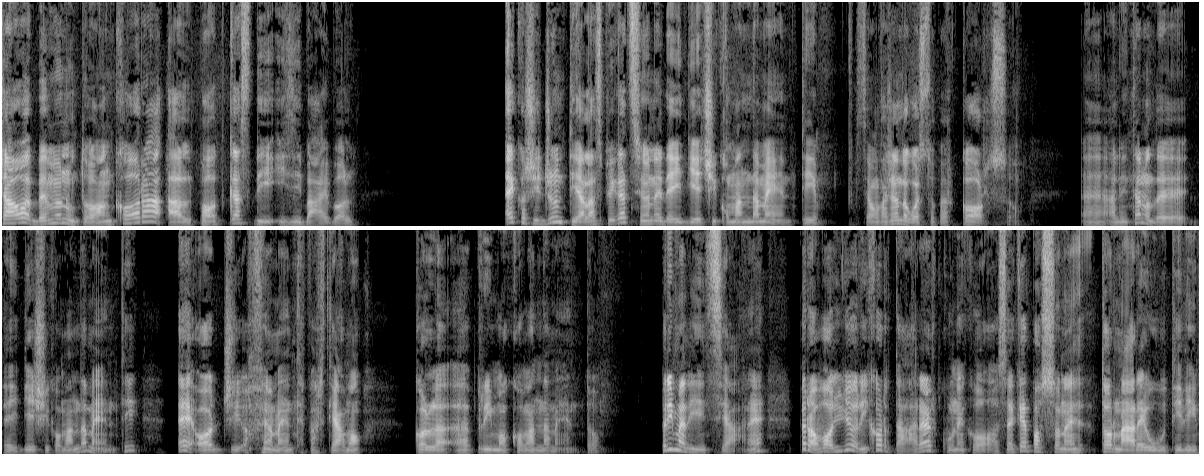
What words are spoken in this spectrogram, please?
Ciao e benvenuto ancora al podcast di Easy Bible. Eccoci giunti alla spiegazione dei Dieci Comandamenti. Stiamo facendo questo percorso eh, all'interno de- dei Dieci Comandamenti e oggi ovviamente partiamo col eh, primo comandamento. Prima di iniziare, però, voglio ricordare alcune cose che possono tornare utili.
